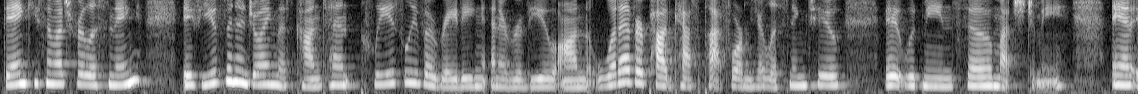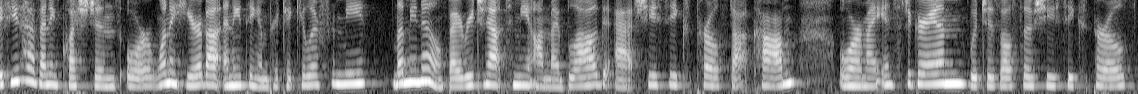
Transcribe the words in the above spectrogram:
Thank you so much for listening. If you've been enjoying this content, please leave a rating and a review on whatever podcast platform you're listening to. It would mean so much to me. And if you have any questions or want to hear about anything in particular from me, let me know by reaching out to me on my blog at sheseekspearls.com or my Instagram, which is also She Seeks Pearls,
